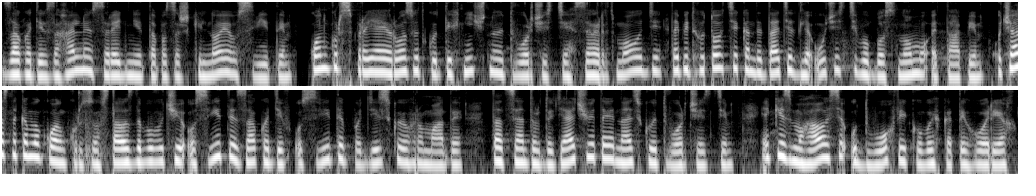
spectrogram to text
закладів загальної середньої та позашкільної освіти. Конкурс сприяє розвитку технічної творчості серед молоді та підготовці кандидатів для участі в обласному етапі. Учасниками конкурсу стали здобувачі освіти закладів освіти Подільської громади та Центру дитячої та юнацької творчості, які змагалися у двох вікових категоріях:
